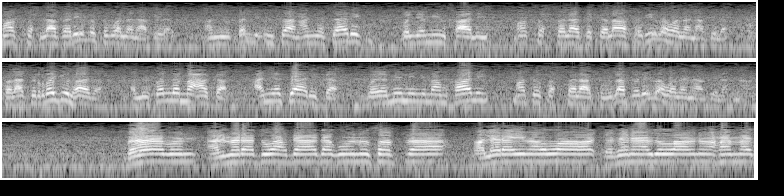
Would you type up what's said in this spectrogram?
ما تصح لا فريضه ولا نافلة. أن يصلي انسان عن يسارك واليمين خالي ما تصح صلاتك لا فريضة ولا نافلة. صلاة الرجل هذا اللي صلى معك عن يسارك ويمين الإمام خالي ما تصح صلاته لا فريضة ولا نافلة. نعم. باب المرأة وحدها تكون صفا. قال رحمه الله دثنا عبد الله بن محمد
